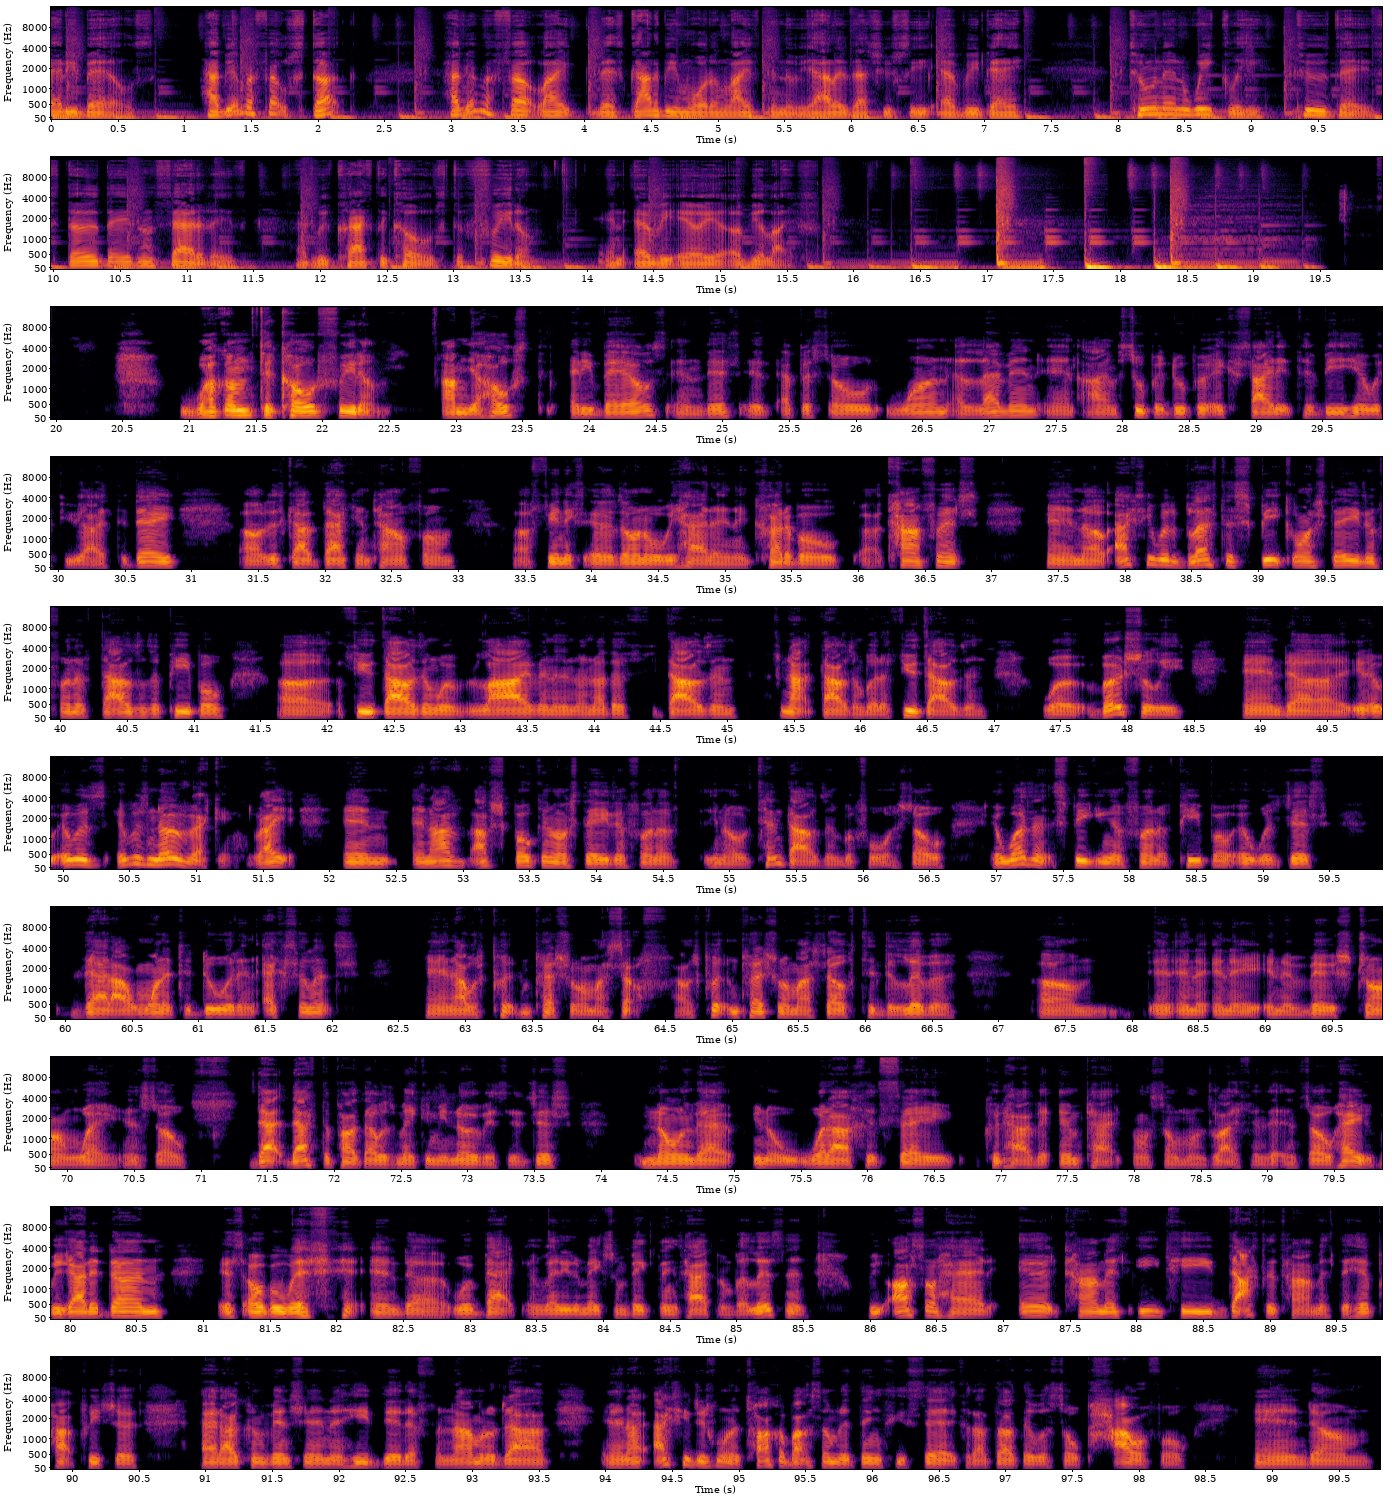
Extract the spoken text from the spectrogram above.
Eddie Bails. Have you ever felt stuck? Have you ever felt like there's got to be more than life than the reality that you see every day? Tune in weekly, Tuesdays, Thursdays, and Saturdays as we crack the codes to freedom in every area of your life. Welcome to Code Freedom. I'm your host, Eddie Bails, and this is episode 111. And I'm super duper excited to be here with you guys today. Uh, just got back in town from uh, Phoenix, Arizona, where we had an incredible uh, conference and uh, actually was blessed to speak on stage in front of thousands of people. Uh, a few thousand were live, and then another thousand, not thousand, but a few thousand were virtually and uh, you know it was it was nerve wracking, right? And and I've I've spoken on stage in front of you know ten thousand before, so it wasn't speaking in front of people. It was just that I wanted to do it in excellence, and I was putting pressure on myself. I was putting pressure on myself to deliver um, in, in a, in a in a very strong way, and so that that's the part that was making me nervous. Is just knowing that you know what I could say could have an impact on someone's life, and and so hey, we got it done it's over with and uh, we're back and ready to make some big things happen. But listen, we also had Eric Thomas, E.T., Dr. Thomas, the hip hop preacher at our convention, and he did a phenomenal job. And I actually just want to talk about some of the things he said because I thought they were so powerful. And um,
